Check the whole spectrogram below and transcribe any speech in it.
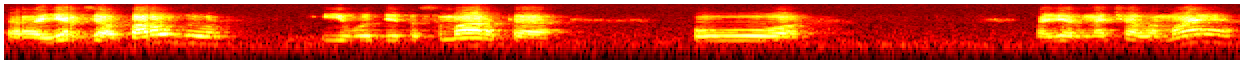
э, я взял паузу, и вот где-то с марта по, наверное, начало мая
